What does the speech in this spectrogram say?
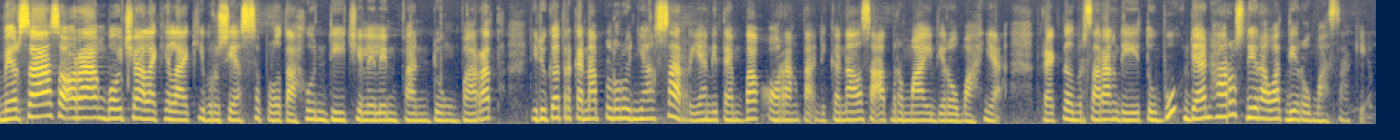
Pemirsa, seorang bocah laki-laki berusia 10 tahun di Cililin, Bandung Barat diduga terkena peluru nyasar yang ditembak orang tak dikenal saat bermain di rumahnya. Proyektil bersarang di tubuh dan harus dirawat di rumah sakit.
